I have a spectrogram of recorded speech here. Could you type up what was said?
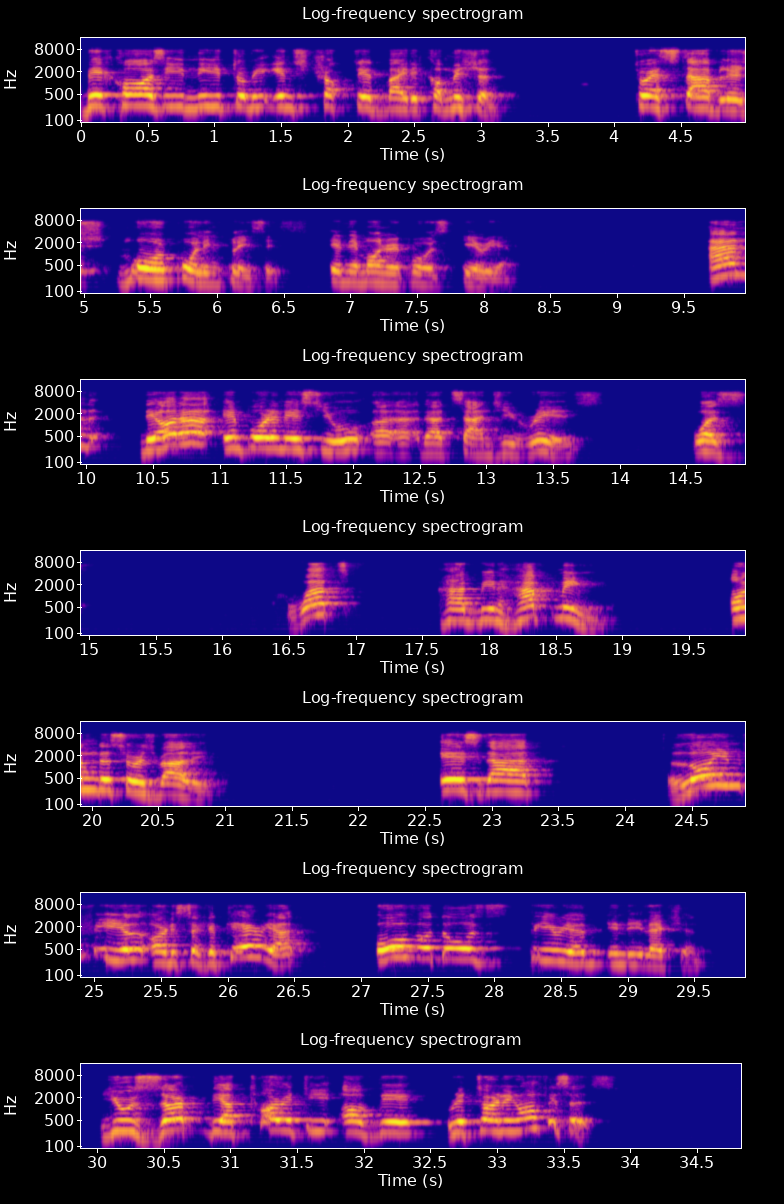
because he needed to be instructed by the commission to establish more polling places in the Mon Repos area. And the other important issue uh, uh, that Sanjeev raised was what had been happening on the Surge Valley is that Lowenfield or the Secretariat over those period in the election usurped the authority of the returning officers.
